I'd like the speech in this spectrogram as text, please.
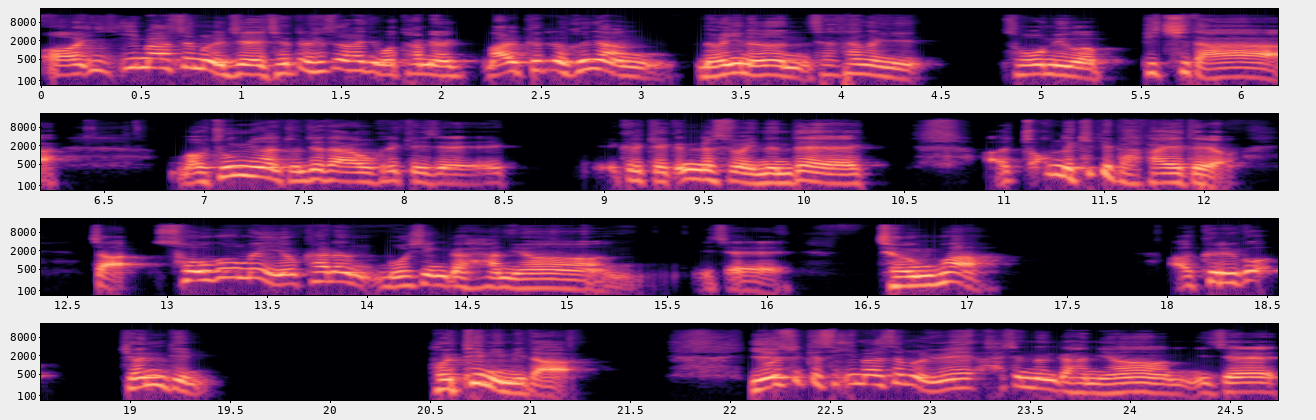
어, 이, 이, 말씀을 이제 제대로 해석하지 못하면 말 그대로 그냥 너희는 세상의 소음이고 빛이다. 뭐 중요한 존재다라고 그렇게 이제 그렇게 끝낼 수가 있는데 어, 조금 더 깊이 봐야 돼요. 자, 소금의 역할은 무엇인가 하면 이제 정화 아, 그리고 견딤, 버팀입니다. 예수께서 이 말씀을 왜 하셨는가 하면 이제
